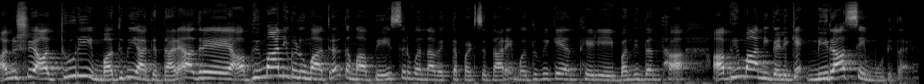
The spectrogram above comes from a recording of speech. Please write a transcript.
ಅನುಶ್ರೀ ಅದ್ಧೂರಿ ಮದುವೆಯಾಗಿದ್ದಾರೆ. ಆದರೆ ಅಭಿಮಾನಿಗಳು ಮಾತ್ರ ತಮ್ಮ ಬೇಸರವನ್ನ ವ್ಯಕ್ತಪಡಿಸಿದ್ದಾರೆ. ಮದುವೆಗೆ ಅಂತ ಹೇಳಿ ಬಂದಿದ್ದಂತಹ ಅಭಿಮಾನಿಗಳಿಗೆ ನಿರಾಸೆ ಮೂಡಿದೆ.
